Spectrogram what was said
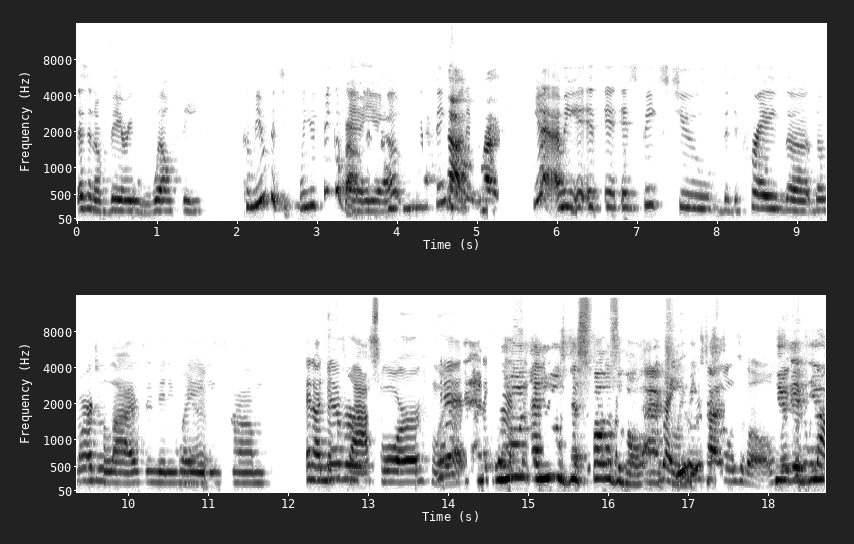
that's in a very wealthy community. When you think about it, yeah. I think no, about it. Right. Yeah, I mean, it, it, it speaks to the depraved, the the marginalized in many ways. Um, and I the never class war. Like, yeah, and, who, and who's disposable actually? Right, who's disposable? You, if you,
